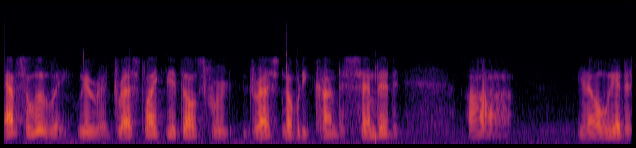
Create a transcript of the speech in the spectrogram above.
Absolutely. We were dressed like the adults were dressed. Nobody condescended. Uh, you know, we had to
